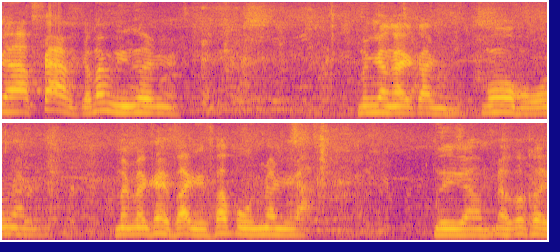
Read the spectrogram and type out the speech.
อยากสร้างแต่ไม่มีเงิน มันยังไงกัน โมโหนั่นมันไม่ใช่พระอิฐพระปูนนั่นละมือยามเราก็เคย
